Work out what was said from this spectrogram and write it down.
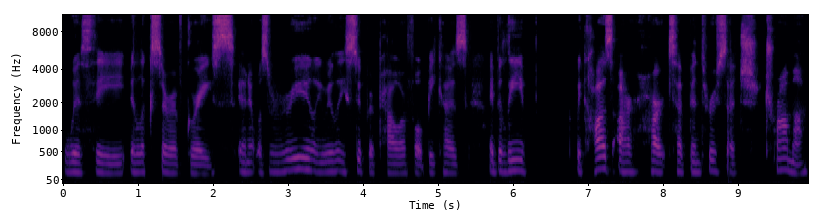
with the elixir of grace. And it was really, really super powerful because I believe because our hearts have been through such trauma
